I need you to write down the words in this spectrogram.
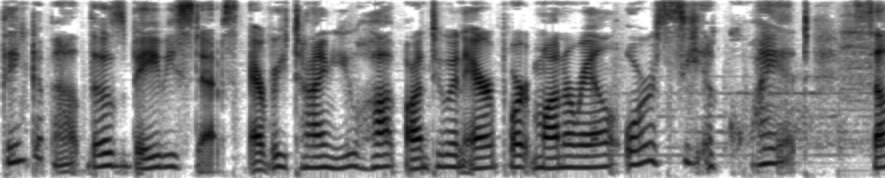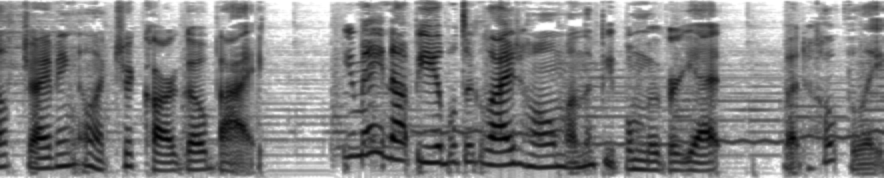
think about those baby steps every time you hop onto an airport monorail or see a quiet, self driving electric car go by. You may not be able to glide home on the People Mover yet, but hopefully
